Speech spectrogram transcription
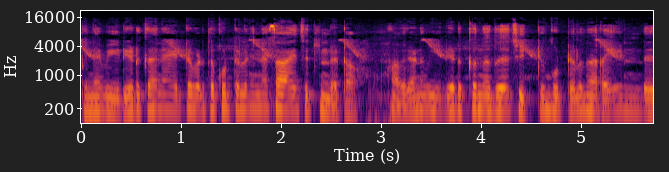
പിന്നെ വീഡിയോ എടുക്കാനായിട്ട് ഇവിടുത്തെ കുട്ടികൾ എന്നെ സഹായിച്ചിട്ടുണ്ട് കേട്ടോ. അവരാണ് വീഡിയോ എടുക്കുന്നത്. ചുറ്റും കുട്ടികൾ നിറയെ ഉണ്ട്.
